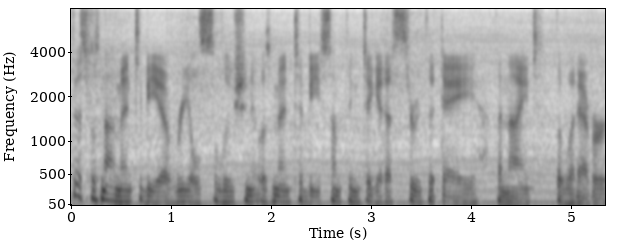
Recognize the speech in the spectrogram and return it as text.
this was not meant to be a real solution. It was meant to be something to get us through the day, the night, the whatever.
